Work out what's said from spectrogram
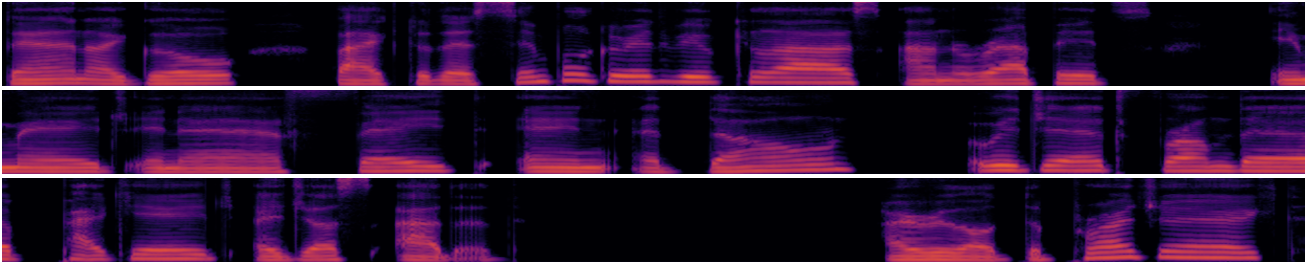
Then I go back to the simple grid view class and wrap its image in a fade in a down widget from the package I just added. I reload the project.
